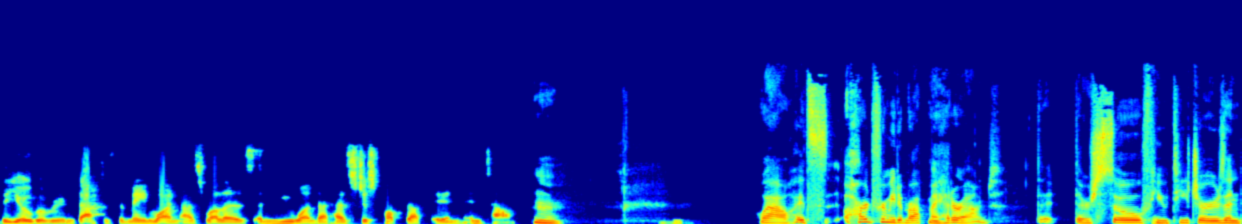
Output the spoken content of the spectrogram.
the yoga room, that is the main one, as well as a new one that has just popped up in in town. Hmm. Mm-hmm. Wow, it's hard for me to wrap my head around that there's so few mm-hmm. teachers, and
